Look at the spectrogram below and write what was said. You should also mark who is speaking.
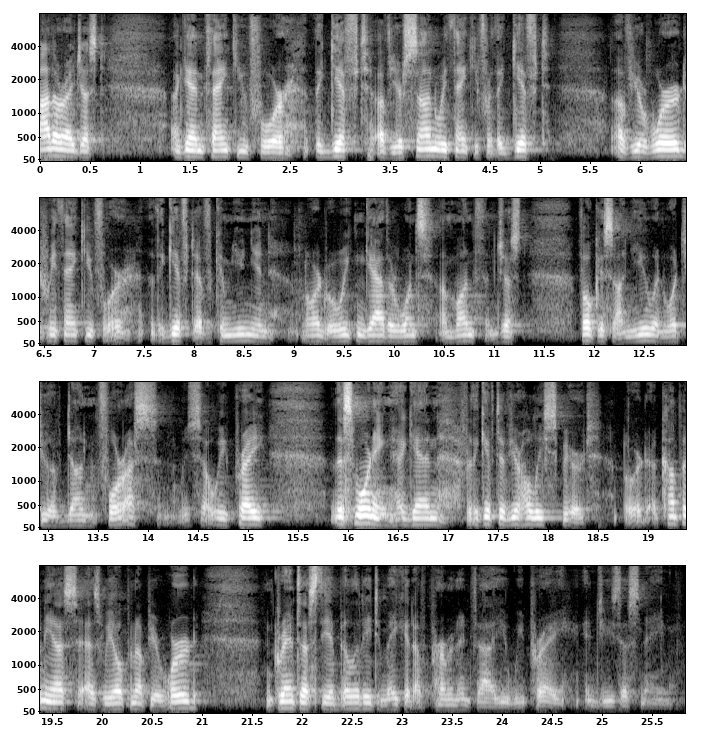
Speaker 1: Father, I just again thank you for the gift of your Son. We thank you for the gift of your word. We thank you for the gift of communion, Lord, where we can gather once a month and just focus on you and what you have done for us. And so we pray this morning again for the gift of your Holy Spirit. Lord, accompany us as we open up your word and grant us the ability to make it of permanent value, we pray. In Jesus' name.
